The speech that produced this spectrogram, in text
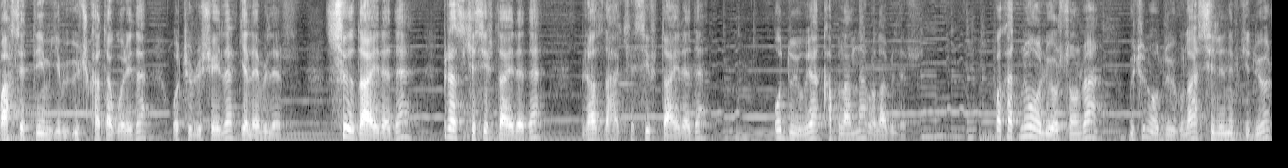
bahsettiğim gibi üç kategoride o türlü şeyler gelebilir. Sığ dairede, biraz kesif dairede, biraz daha kesif dairede o duyguya kapılanlar olabilir. Fakat ne oluyor sonra? Bütün o duygular silinip gidiyor.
